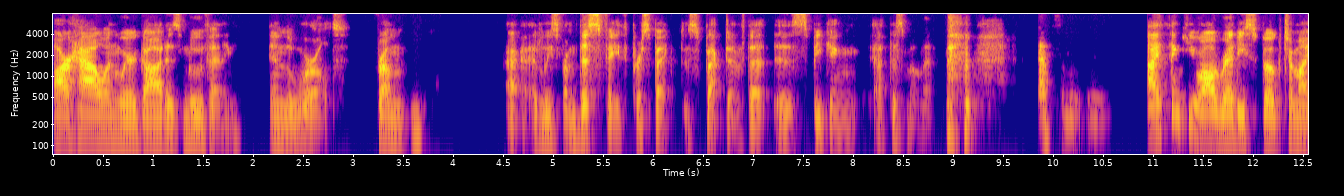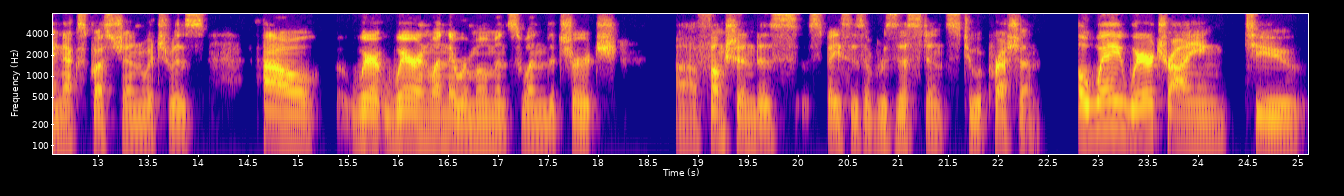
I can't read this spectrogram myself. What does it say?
are how and where God is moving in the world from at least from this faith perspective that is speaking at this moment. Absolutely. I think you already spoke to my next question, which was how, where, where, and when there were moments when the church uh, functioned as spaces of resistance to oppression. A way we're trying to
